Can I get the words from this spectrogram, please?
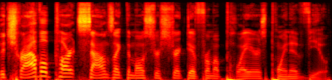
The travel part sounds like the most restrictive from a player's point of view.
